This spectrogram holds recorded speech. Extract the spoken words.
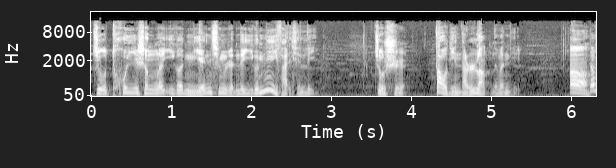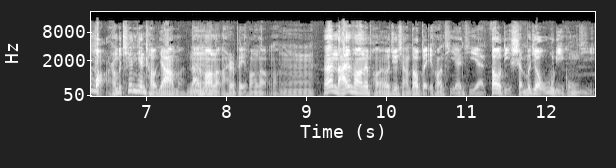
就推升了一个年轻人的一个逆反心理，就是到底哪儿冷的问题。哦那网上不天天吵架吗？南方冷还是北方冷吗？嗯那南方的朋友就想到北方体验体验，到底什么叫物理攻击？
